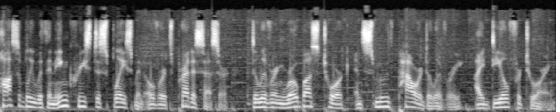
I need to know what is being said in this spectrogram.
possibly with an increased displacement over its predecessor, delivering robust torque and smooth power delivery, ideal for touring.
